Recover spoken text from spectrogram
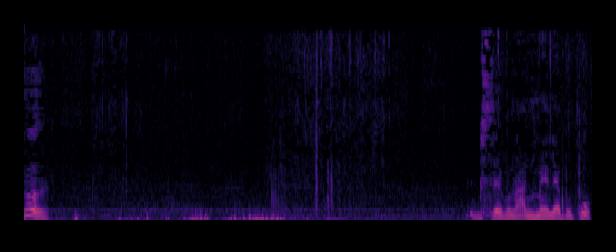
Εδώ δε. Δεν πιστεύουν αν μέλη από πού.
